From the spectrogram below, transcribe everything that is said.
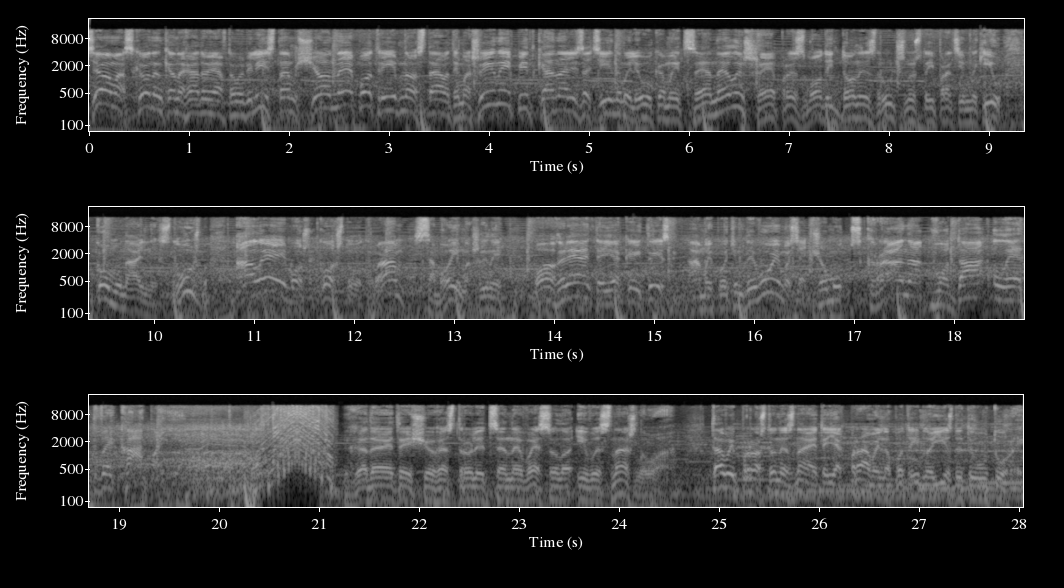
Сьома сходинка нагадує автомобілістам, що не потрібно ставити машини під каналізаційними люками. Це не лише призводить до незручностей працівників комунальних служб, але й може коштувати вам самої машини. Погляньте, який тиск. А ми потім дивуємося, чому з крана вода ледве капає. Гадаєте, що гастролі це не весело і виснажливо? Та ви просто не знаєте, як правильно потрібно їздити у тури.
